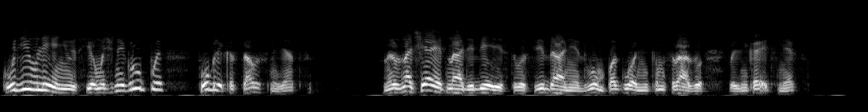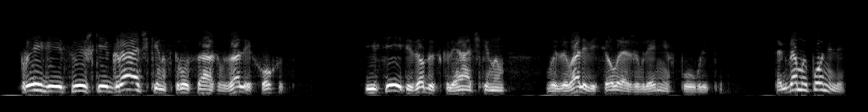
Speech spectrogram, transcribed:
к удивлению съемочной группы, публика стала смеяться. Назначает Надя Берестова свидание двум поклонникам сразу, возникает смех. Прыгает с вышки Грачкин в трусах, в зале хохот. И все эпизоды с Клячкиным вызывали веселое оживление в публике. Тогда мы поняли,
